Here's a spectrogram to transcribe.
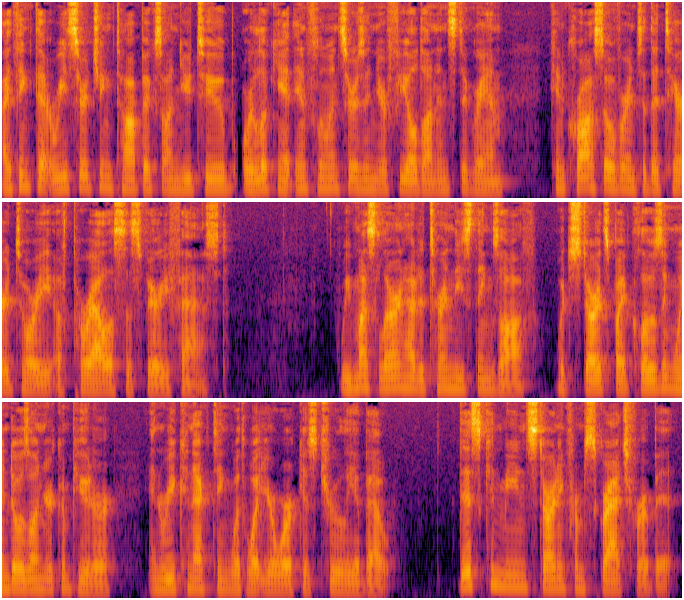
I think that researching topics on YouTube or looking at influencers in your field on Instagram can cross over into the territory of paralysis very fast. We must learn how to turn these things off, which starts by closing windows on your computer and reconnecting with what your work is truly about. This can mean starting from scratch for a bit.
